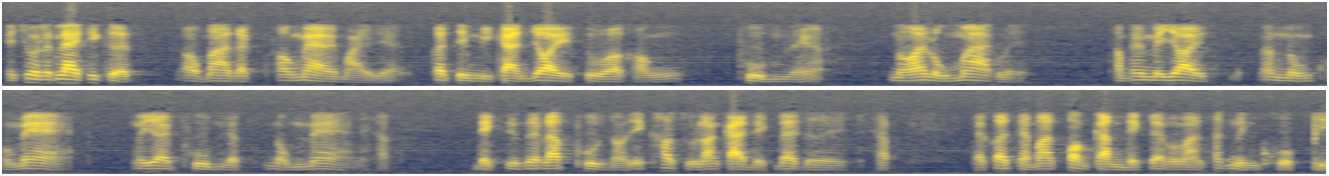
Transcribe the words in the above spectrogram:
ในช่วงแรก ๆ ที่เกิดออกมาจากท้องแม่ใหม่เนี่ย ก็จึงมีการย่อยตัวของภูมิเนี่ยน้อยลงมากเลยทำให้ไม่ย่อยน้ำนมของแม่ ไม่ย่อยภูมิจากนมแม่นะครับ เด็กจึงได้รับภูมิเหล่านี้เข้าสู่ร่างกายเด็กได้เลยครับ แต่ก็จะมาป้องกันเด็กได้ประมาณสักหนึ่งขวบปี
